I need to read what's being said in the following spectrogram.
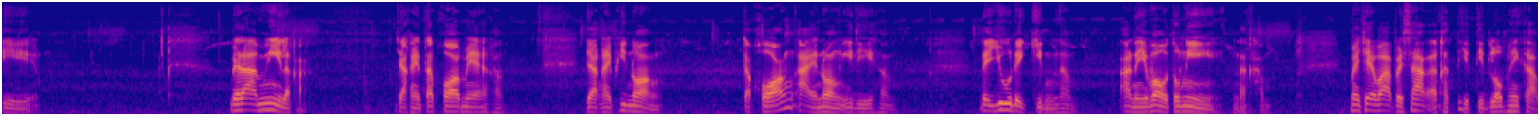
ที่เวลามีแหละครับอยากให้ตาพ่อแม่ครับ อยากให้พี่น้องจะคล้องอ้ายน้องอีดีครับ ได้ยู่ได้กินครับ อันนี้ว่าตรงนี้นะครับ ไม่ใช่ว่าไปสร้างอคติติดลบให้กับ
